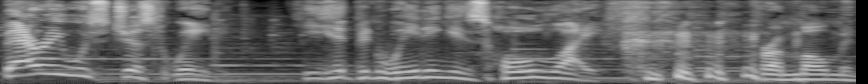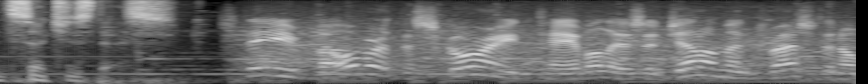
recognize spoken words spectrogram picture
Barry was just waiting. He had been waiting his whole life for a moment such as this. Steve, over at the scoring table is a gentleman dressed in a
